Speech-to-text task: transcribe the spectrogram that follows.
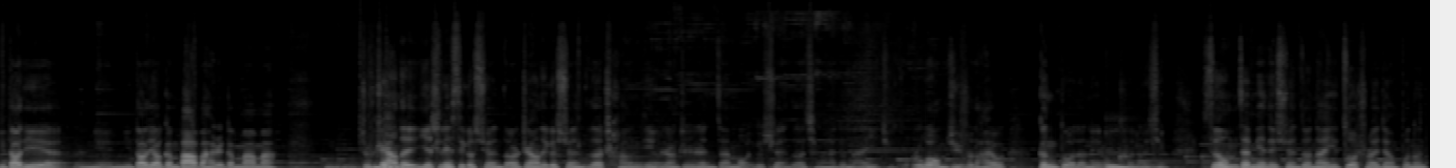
你到底你你到底要跟爸爸还是跟妈妈？嗯，就是这样的，也是类似一个选择，这样的一个选择的场景，让这些人在某一个选择的情况下就难以去做。如果我们继续说的，还有更多的那种可能性，所以我们在面对选择难以做出来讲，不能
